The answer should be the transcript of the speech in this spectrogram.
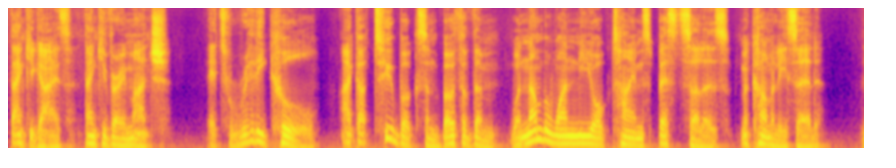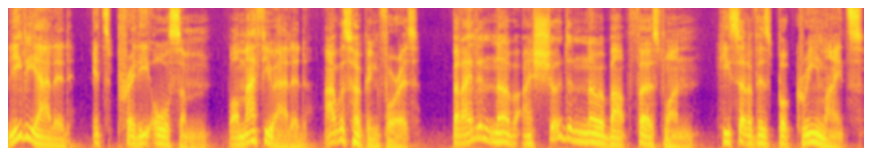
Thank you guys, thank you very much. It's really cool. I got two books and both of them were number one New York Times bestsellers, McConaughey said. Levi added, it's pretty awesome, while Matthew added, I was hoping for it. But I didn't know, I sure didn't know about first one, he said of his book Green Lights.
